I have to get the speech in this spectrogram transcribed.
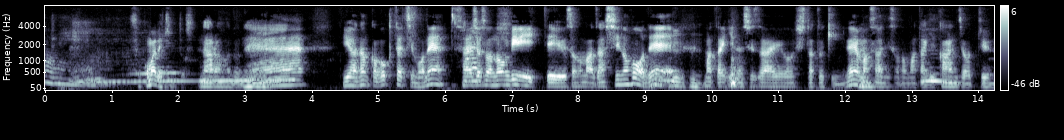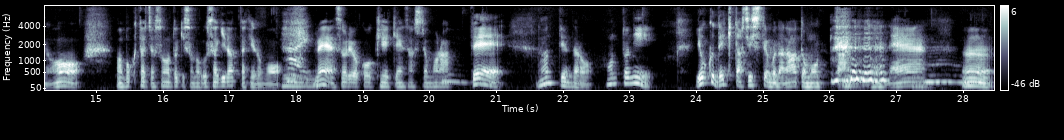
分ける。そこまで均等する。なるほどね。いや、なんか僕たちもね、最はい。初そののんびりっていうそのまあ雑誌の方で、またぎの取材をした時にね、うん。まさにそのまたぎ感情っていうのを、まあ僕たちはその時そのうさぎだったけども、はい。ね、それをこう経験させてもらって、なんて言うんだろう、本当によくできたシステムだなと思ったんだよね。うん。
